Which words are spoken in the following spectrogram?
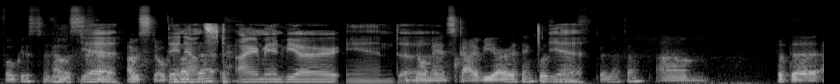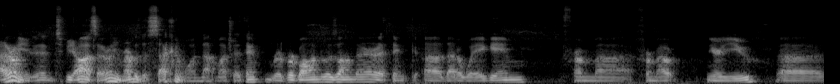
focused and I was Yeah. I was stoked they about announced that iron man vr and uh, And No Man's Sky VR, I think, was yeah. during that time. Um, but the I don't even to be honest, I don't even remember the second one that much. I think River Bond was on there. I think uh, that away game from uh, from out near you, uh,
